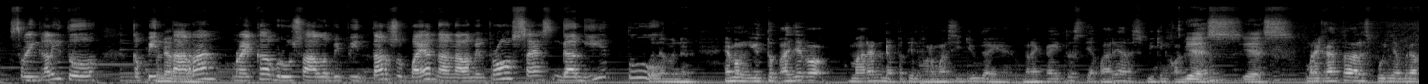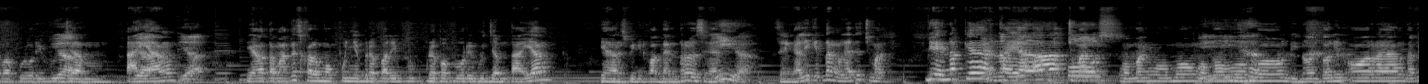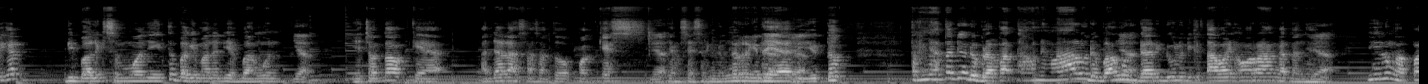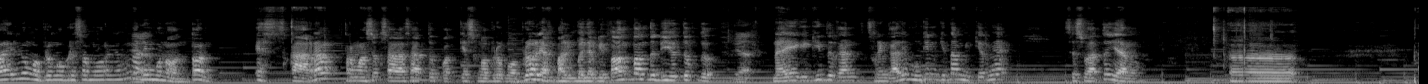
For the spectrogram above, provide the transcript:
sering kali itu kepintaran mereka berusaha lebih pintar supaya nggak ngalamin proses nggak gitu Benar-benar. Emang YouTube aja kok kemarin dapat informasi juga ya. Mereka itu setiap hari harus bikin konten. yes yes Mereka tuh harus punya berapa puluh ribu Ya. jam tayang. ya, Ya otomatis kalau mau punya berapa ribu berapa puluh ribu jam tayang, ya harus bikin konten terus ya. kan. iya Seringkali kita ngeliatnya cuma dia enak ya Enak kayak ya, ah, cuman nge-post." ngomong-ngomong Iya. ngomong-ngomong dinontonin orang tapi kan dibalik semuanya itu bagaimana dia bangun Ya. ya contoh kayak adalah salah satu podcast Ya. yang saya sering denger gitu Ya, ya, ya. di YouTube ternyata dia udah berapa tahun yang lalu udah bangun Ya. dari dulu diketawain orang katanya ya Ih lu ngapain lu ngobrol-ngobrol sama orang emang Ya. ada yang mau nonton eh sekarang termasuk salah satu podcast ngobrol-ngobrol yang paling banyak ditonton tuh di YouTube tuh. Ya. Nah ya kayak gitu kan. Seringkali mungkin kita mikirnya sesuatu yang eh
